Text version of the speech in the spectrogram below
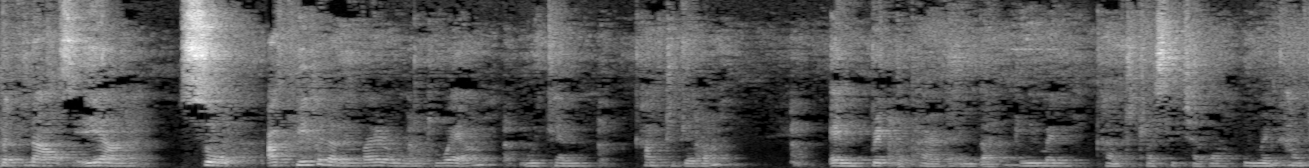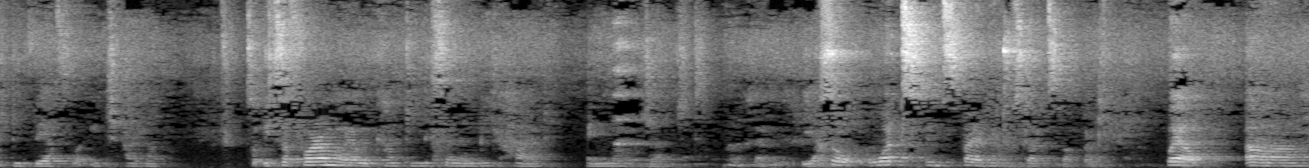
But now, yeah, so I've created an environment where we can come together and break the paradigm that women can't trust each other, women can't be there for each other. So it's a forum where we come to listen and be heard and not judged. Okay. Yeah. So what inspired you to start Sparkle? Well, uh,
